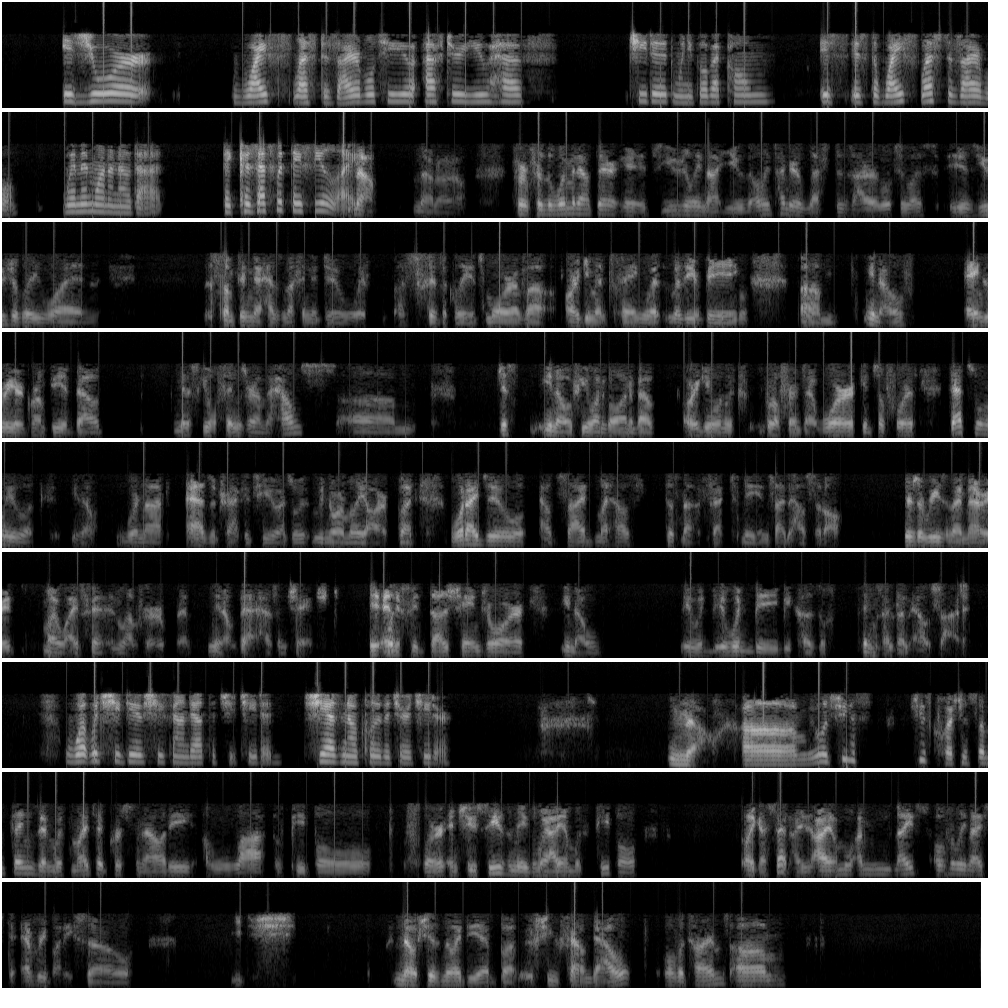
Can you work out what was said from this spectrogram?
Is your wife less desirable to you after you have cheated when you go back home? Is is the wife less desirable? Women want to know that because that's what they feel like. No, no, no, no. For for the women out there, it's usually not you. The only time you're less desirable to us is usually when something that has nothing to do with us physically. It's more of a argument thing, with whether you're being, um, you know, angry or grumpy about minuscule things around the house. Um, just you know, if you want to go on about arguing with girlfriends at work and so forth, that's when we look. You know, we're not as attracted to you as we, we normally are. But what I do outside my house does not affect me inside the house at all. There's a reason I married my wife and, and love her, and you know that hasn't changed. It, and if it does change, or you know, it would it wouldn't be because of things I've done outside. What would she do if she found out that you cheated? She has no clue that you're a cheater. No. Um, well, she's she's questioned some things, and with my type personality, a lot of people flirt, and she sees me the way I am with people. Like I said, I, I am I'm nice, overly nice to everybody. So, she, no, she has no idea. But if she found out all the times, um,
